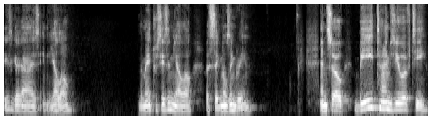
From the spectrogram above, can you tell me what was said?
these guys in yellow. The matrices in yellow, the signals in green. And so B times U of T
